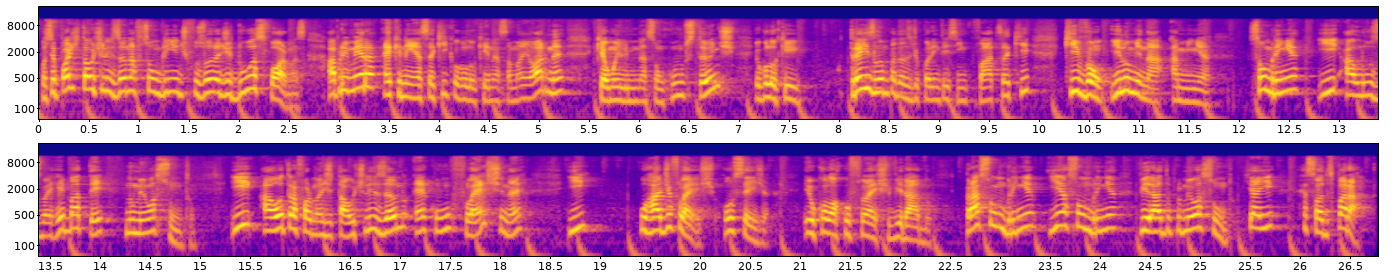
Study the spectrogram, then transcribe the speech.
Você pode estar utilizando a sombrinha difusora de duas formas. A primeira é que nem essa aqui que eu coloquei nessa maior, né? Que é uma iluminação constante. Eu coloquei três lâmpadas de 45 watts aqui que vão iluminar a minha sombrinha e a luz vai rebater no meu assunto. E a outra forma de estar utilizando é com o flash, né? E o rádio flash, ou seja, eu coloco o flash virado para a sombrinha e a sombrinha virado para o meu assunto. E aí é só disparar.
